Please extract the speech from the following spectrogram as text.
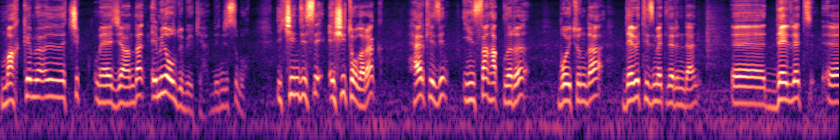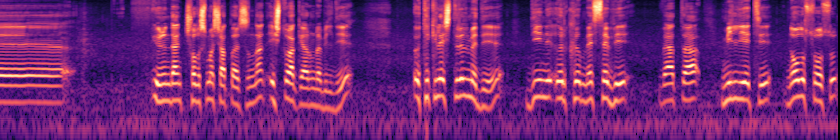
mahkeme önüne çıkmayacağından emin olduğu bir ülke. Birincisi bu. İkincisi eşit olarak herkesin insan hakları boyutunda devlet hizmetlerinden, e, devlet e, yönünden çalışma şartları açısından eşit olarak yararlanabildiği, ötekileştirilmediği, dini, ırkı, mezhebi veyahut da milliyeti ne olursa olsun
